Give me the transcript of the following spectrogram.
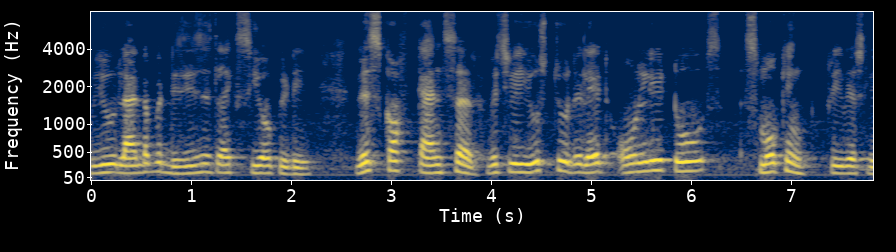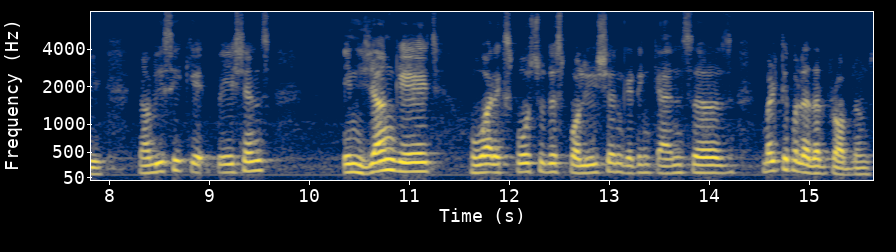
You land up with diseases like COPD. Risk of cancer, which we used to relate only to smoking previously. Now we see patients in young age who are exposed to this pollution getting cancers, multiple other problems.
